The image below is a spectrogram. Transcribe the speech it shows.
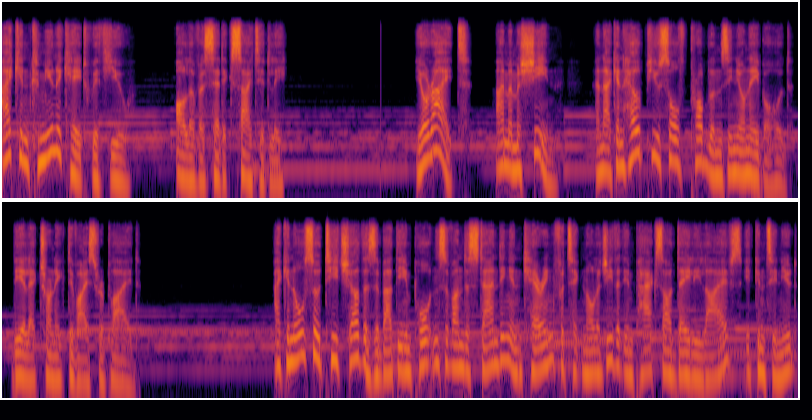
I can communicate with you, Oliver said excitedly. You're right, I'm a machine, and I can help you solve problems in your neighborhood, the electronic device replied. I can also teach others about the importance of understanding and caring for technology that impacts our daily lives, it continued.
